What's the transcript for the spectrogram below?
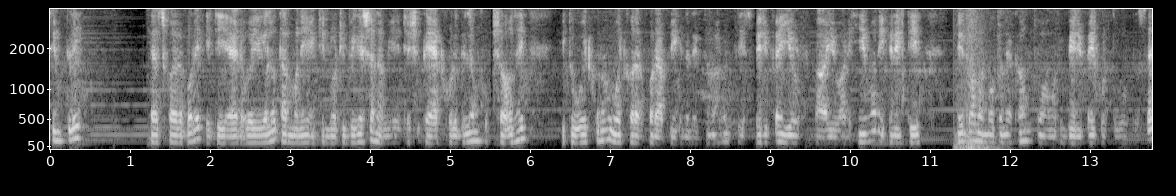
সিম্পলি পেস্ট করার পরে এটি অ্যাড হয়ে গেল। তার মানে একটি নোটিফিকেশন আমি এটির সাথে অ্যাড করে দিলাম খুব সহজেই। একটু ওয়েট করুন। ওয়েট করার পরে আপনি এখানে দেখতে পারবেন। Please verify your you are human এখানে একটি আমার নতুন অ্যাকাউন্ট তো আমাকে ভেরিফাই করতে বলতেছে।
